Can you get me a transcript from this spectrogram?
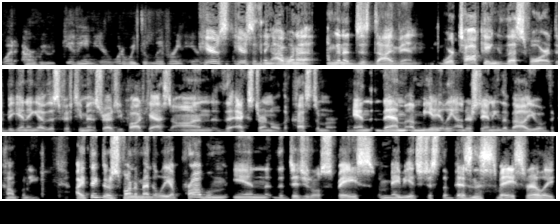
what are we giving here? What are we delivering here? Here's here's the thing. I want to i'm to just dive in. We're talking thus far at the beginning of this 15 minute strategy podcast on the external the customer and them immediately understanding the value of the company i think there's fundamentally a problem in the digital space maybe it's just the business space really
